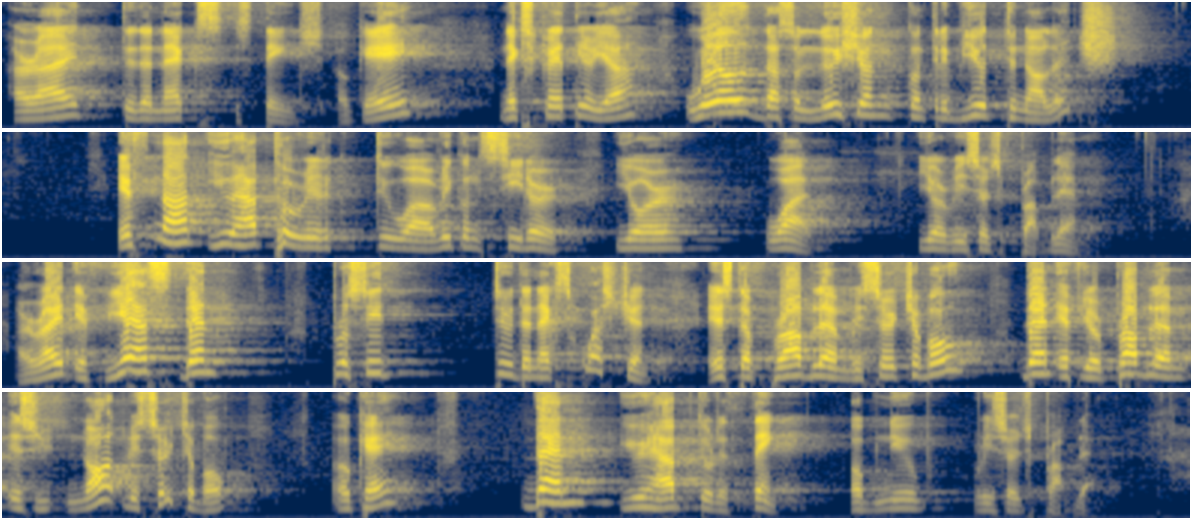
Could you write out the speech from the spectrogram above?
All right, to the next stage. Okay? Next criteria Will the solution contribute to knowledge? If not, you have to, re to uh, reconsider your what? Your research problem. All right? If yes, then proceed to the next question. Is the problem researchable? Then if your problem is not researchable, okay, then you have to rethink of new research problem.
